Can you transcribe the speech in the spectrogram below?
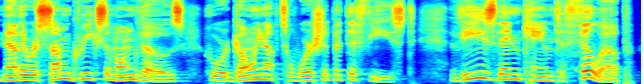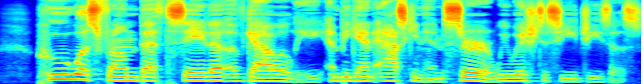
Now there were some Greeks among those who were going up to worship at the feast. These then came to Philip who was from Bethsaida of Galilee, and began asking him, Sir, we wish to see Jesus.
